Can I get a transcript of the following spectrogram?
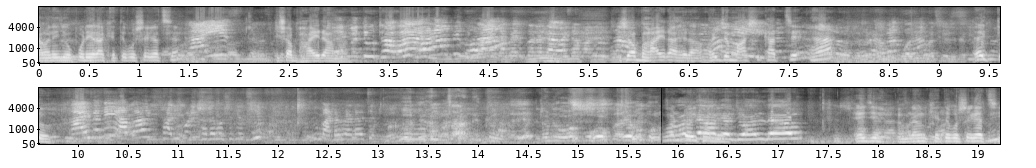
এমন এই ওপরে এরা খেতে বসে গেছে। এসব ভাইরা আমার। এসব ভাইরা হেরা ওই যে মাসি খাচ্ছে হ্যাঁ? এই তো। এই যে আমরা এখন খেতে বসে গেছি।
